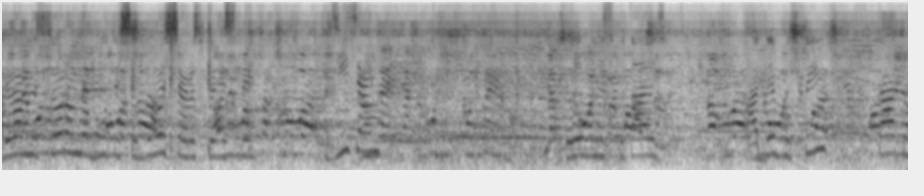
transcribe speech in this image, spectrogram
де вам не соромно бути, щоб було розповісти дітям, коли вони спитають, а де був ти, тато,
